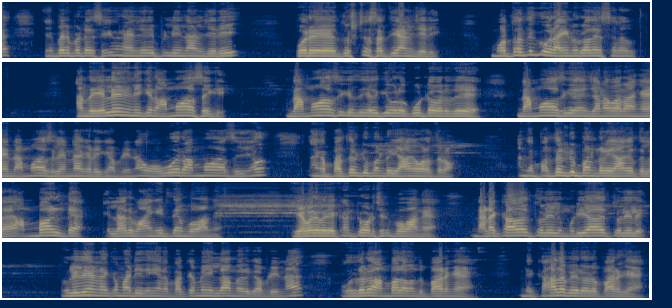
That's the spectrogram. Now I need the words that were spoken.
எப்பேற்பட்ட செய்வனாலும் சரி பிள்ளைனாலும் சரி ஒரு துஷ்ட சத்தியாலும் சரி மொத்தத்துக்கு ஒரு ஐநூறுரூவா தான் செலவு. அந்த எல்லையில் நிற்கணும் அமாவாசைக்கு. இந்த அமாவாசைக்கு இது எதுக்கு இவ்வளோ கூட்டம் வருது? இந்த அமாவாசைக்கு ஏன் ஜனம் வராங்க இந்த அமாவாசையில் என்ன கிடைக்கும் அப்படின்னா ஒவ்வொரு அமாவாசையும் நாங்கள் பத்தெட்டு பண்ணுற யாகம் வளர்த்துறோம். அந்த பத்தெட்டு பண்ணுற யாகத்தில் அம்பாள்கிட்ட எல்லோரும் வாங்கிட்டு தான் போவாங்க. எவ்வளோ பெரிய கட்டு உடச்சிட்டு போவாங்க. நடக்காத தொழில் முடியாத தொழில். தொழிலே நடக்க மாட்டேங்குதுங்க. எனக்கு பக்கமே இல்லாமல் இருக்குது அப்படின்னா ஒரு தடவை அம்பாவை வந்து பாருங்கள் இந்த காலபைரவரை பாருங்கள்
